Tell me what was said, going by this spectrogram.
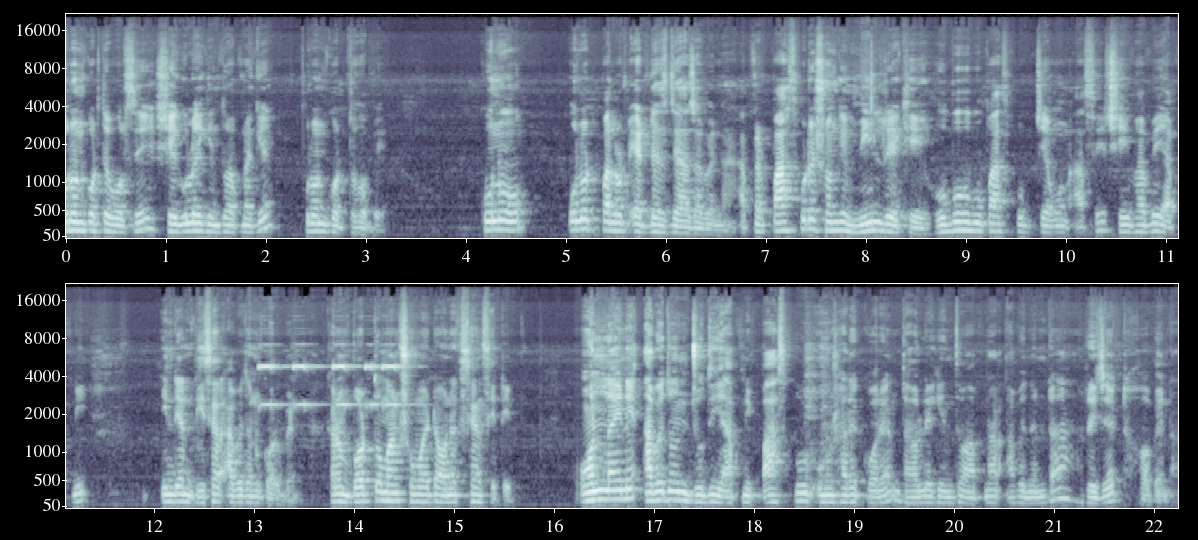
পূরণ করতে বলছে, সেগুলোই কিন্তু আপনাকে পূরণ করতে হবে। কোনো ওলটপালট অ্যাড্রেস দেওয়া যাবে না। আপনার পাসপোর্টের সঙ্গে মিল রেখে হুবহু পাসপোর্ট যেমন আছে সেইভাবেই আপনি ইন্ডিয়ান ভিসার আবেদন করবেন। কারণ বর্তমান সময়টা অনেক সেনসিটিভ। অনলাইনে আবেদন যদি আপনি পাসপোর্ট অনুসারে করেন তাহলে কিন্তু আপনার আবেদনটা রিজেক্ট হবে না।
